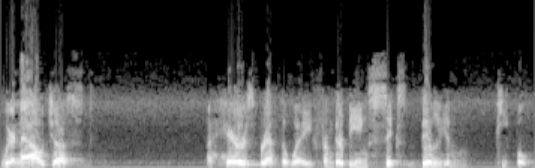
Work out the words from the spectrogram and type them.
We're now just a hair's breadth away from there being six billion people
